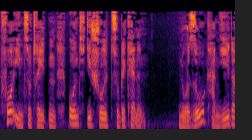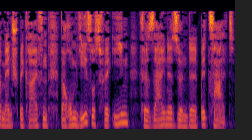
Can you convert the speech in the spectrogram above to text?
vor ihn zu treten und die Schuld zu bekennen. Nur so kann jeder Mensch begreifen, warum Jesus für ihn, für seine Sünde bezahlt.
